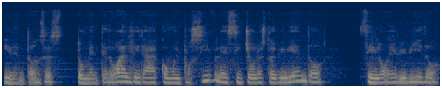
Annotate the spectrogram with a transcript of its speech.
Y entonces tu mente dual dirá como imposible si yo lo estoy viviendo, si lo he vivido.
